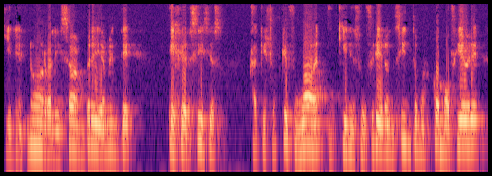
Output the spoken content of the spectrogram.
quienes no realizaban previamente ejercicios, aquellos que fumaban y quienes sufrieron síntomas como fiebre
